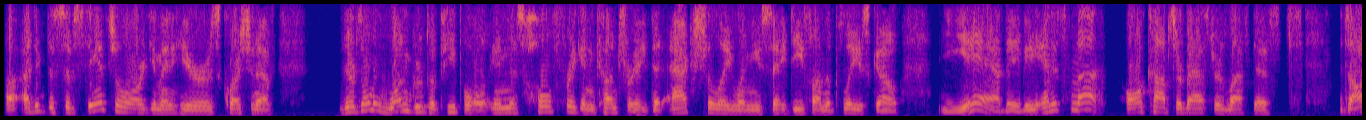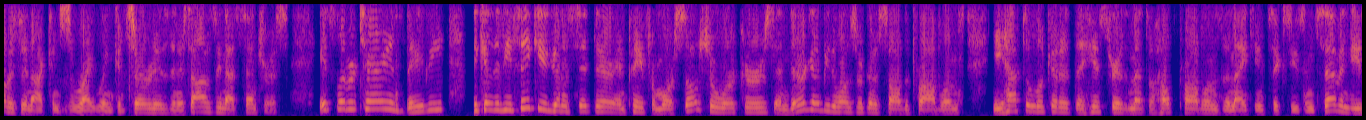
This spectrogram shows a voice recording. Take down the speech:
Uh, I think the substantial argument here is question of there's only one group of people in this whole friggin' country that actually, when you say defund the police, go, yeah, baby. And it's not all cops are bastard leftists it's obviously not right wing conservatives, and it's obviously not centrist. It's libertarians, baby. Because if you think you're going to sit there and pay for more social workers, and they're going to be the ones who are going to solve the problems, you have to look at the history of the mental health problems in the 1960s and 70s,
